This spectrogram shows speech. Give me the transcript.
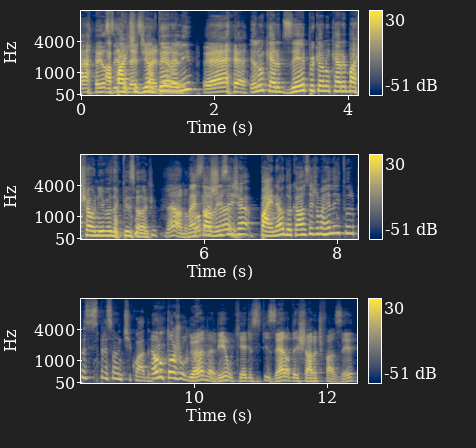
Eu A parte é esse dianteira painel, ali? É. Eu não quero dizer porque eu não quero baixar o nível do episódio. Não, não Mas tô talvez baixando. seja painel do carro seja uma releitura para essa expressão antiquada. Eu não tô julgando ali o que eles fizeram ou deixaram de fazer.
